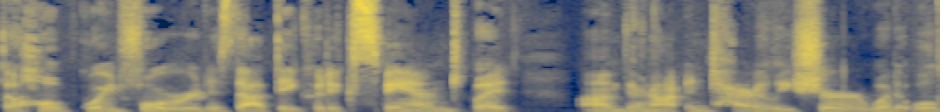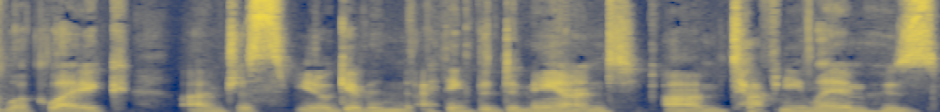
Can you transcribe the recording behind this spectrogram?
the hope going forward is that they could expand, but um, they're not entirely sure what it will look like. Um, just you know, given I think the demand. Um, Lim, who's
